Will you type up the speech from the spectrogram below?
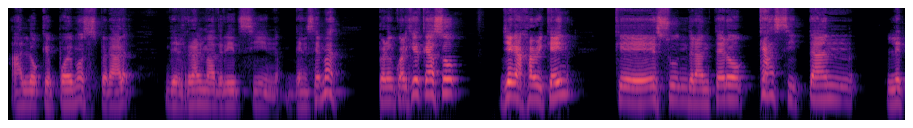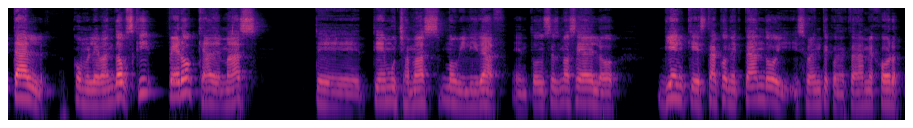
a lo que podemos esperar del Real Madrid sin Benzema. Pero en cualquier caso, llega Harry Kane, que es un delantero casi tan letal como Lewandowski, pero que además tiene mucha más movilidad. Entonces, más allá de lo bien que está conectando y, solamente conectará mejor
